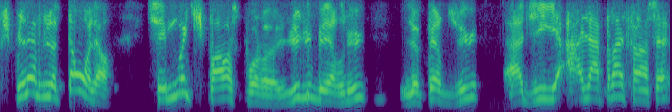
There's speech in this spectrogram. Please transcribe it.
je lève le ton, là? C'est moi qui passe pour euh, Lulu Berlu, le perdu. Elle dit, elle apprend le français.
